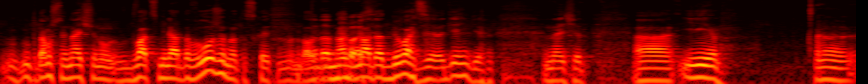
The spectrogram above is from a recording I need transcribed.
ну, потому что иначе ну, 20 миллиардов вложено, так сказать, ну, Надо надо, отбивать. надо отбивать деньги. Значит, а, и э,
